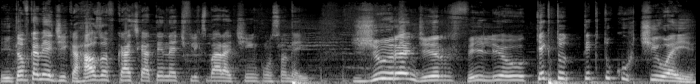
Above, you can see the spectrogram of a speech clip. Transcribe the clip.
Então fica a minha dica: House of Cards, que até Netflix baratinho, consome aí. Jurandir, filho. O que que tu, que que tu curtiu aí?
